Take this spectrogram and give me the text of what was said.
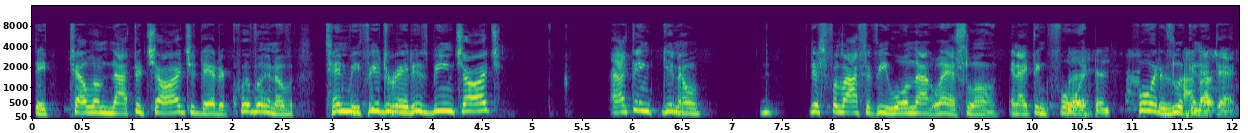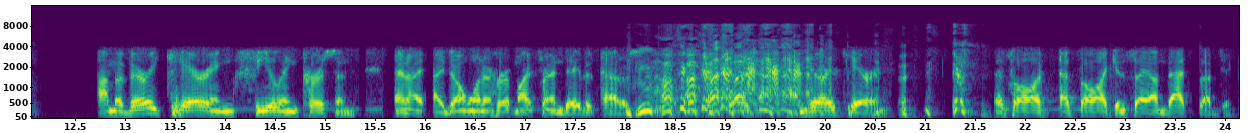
they tell them not to charge, they're equivalent of 10 refrigerators being charged. I think, you know, this philosophy will not last long. And I think Ford, Listen, Ford is looking a- at that. I'm a very caring, feeling person, and I, I don't want to hurt my friend David Paterson. I'm very caring. That's all. I, that's all I can say on that subject.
